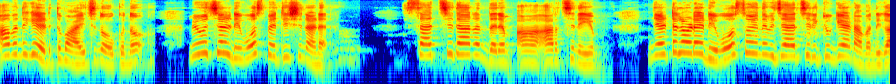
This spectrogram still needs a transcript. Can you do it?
അവന്തിക എടുത്ത് വായിച്ചു നോക്കുന്നു. മ്യൂച്വൽ ഡിവോഴ്സ് പെറ്റീഷനാണ് സച്ചിദാനന്ദനും ആ, അർച്ചനയും. ഞെട്ടലോടെ ഡിവോഴ്സോ എന്ന് വിചാരിച്ചിരിക്കുകയാണ് അവന്തിക.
